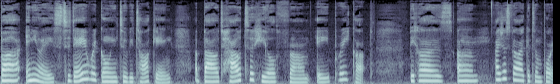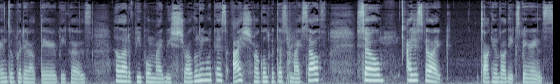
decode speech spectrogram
But, anyways, today we're going to be talking about how to heal from a breakup because um, I just feel like it's important to put it out there because a lot of people might be struggling with this. I struggled with this myself. So I just feel like talking about the experience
